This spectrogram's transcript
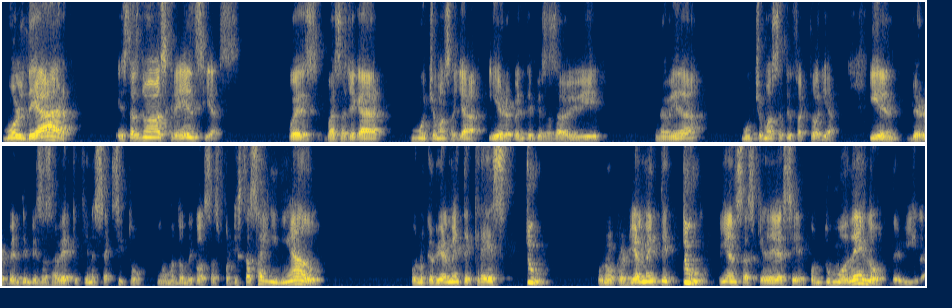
moldear estas nuevas creencias, pues vas a llegar mucho más allá y de repente empiezas a vivir una vida mucho más satisfactoria y de repente empiezas a ver que tienes éxito en un montón de cosas porque estás alineado con lo que realmente crees tú, con lo que realmente tú piensas que debe ser, con tu modelo de vida.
